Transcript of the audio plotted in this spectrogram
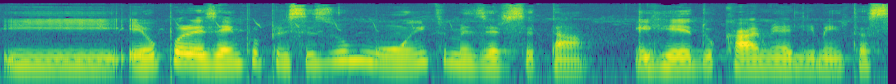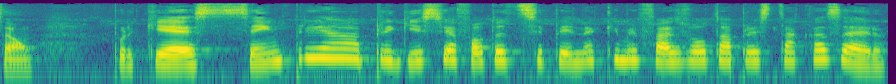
E eu, por exemplo, preciso muito me exercitar e reeducar minha alimentação, porque é sempre a preguiça e a falta de disciplina que me faz voltar para estaca zero.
